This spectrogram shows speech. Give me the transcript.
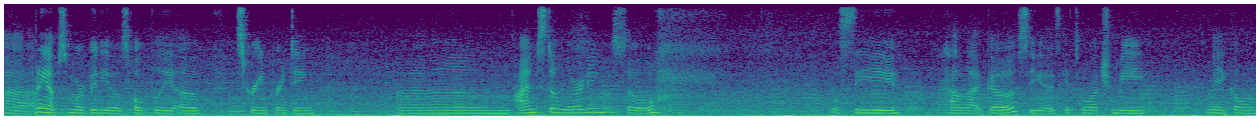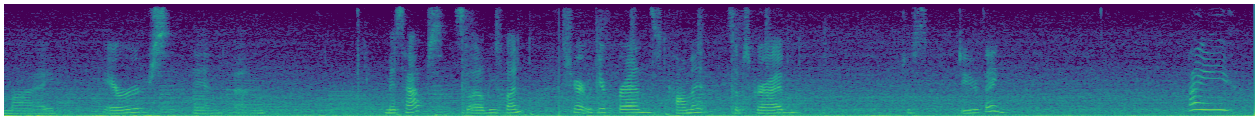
uh, putting up some more videos hopefully of screen printing. Um, I'm still learning so we'll see how that goes. So you guys get to watch me make all my errors and um, mishaps. So that'll be fun. Share it with your friends, comment, subscribe. Do your thing. Bye!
